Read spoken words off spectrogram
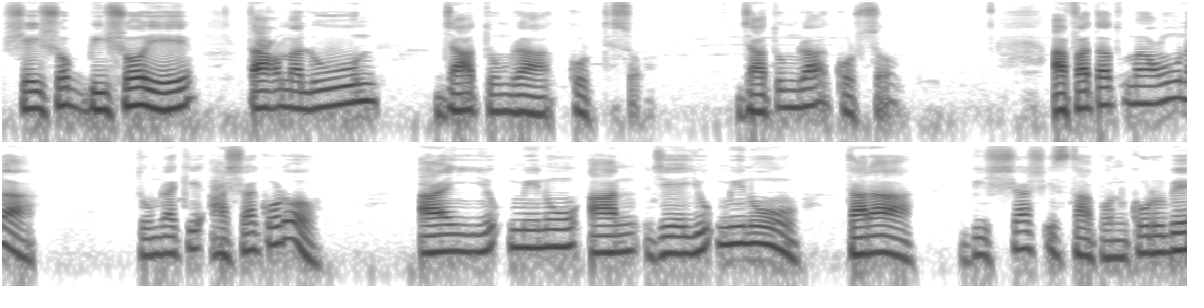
সেই সব বিষয়ে তামালুন, যা তোমরা করতেছ, যা তোমরা করছ। আফাতাত মাউনা তোমরা কি আশা করো? আই ইউমিনু আন, যে ইউমিনু, তারা বিশ্বাস স্থাপন করবে।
